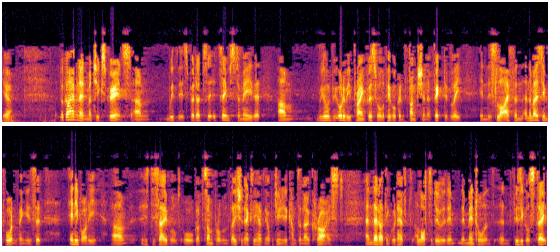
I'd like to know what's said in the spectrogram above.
Yeah. Look, I haven't had much experience um, with this, but it seems to me that um, we ought, be, ought, to be praying, first of all, that people can function effectively in this life. And, and the most important thing is that anybody um, who's disabled or got some problems, they should actually have the opportunity to come to know Christ. And that, I think, would have a lot to do with their, their mental and, and, physical state.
